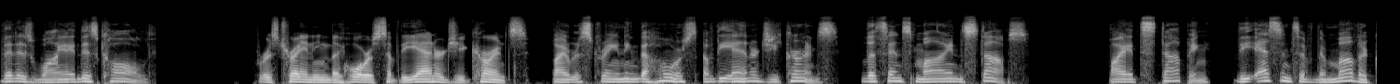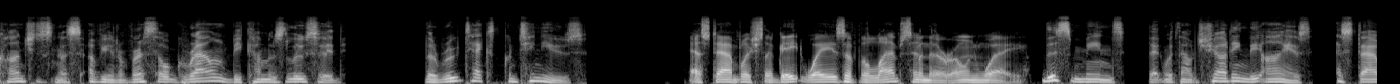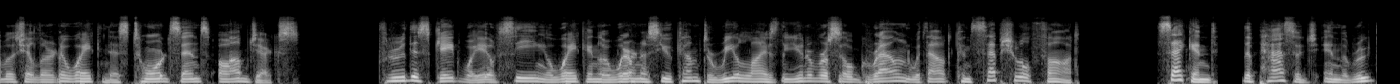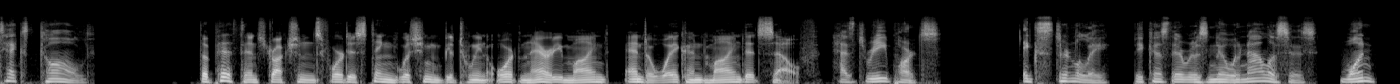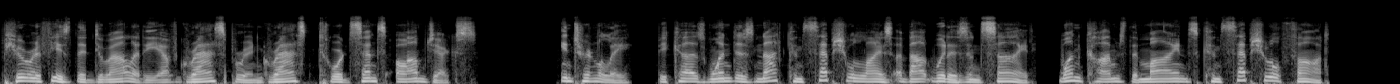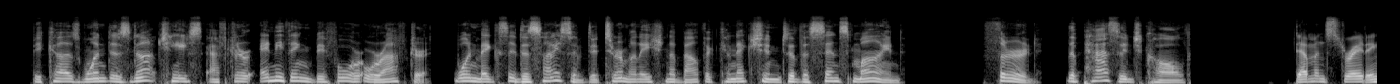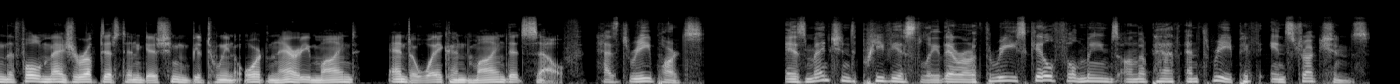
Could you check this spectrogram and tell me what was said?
That is why it is called restraining the horse of the energy currents. By restraining the horse of the energy currents, the sense mind stops. By its stopping, the essence of the mother consciousness of universal ground becomes lucid. The root text continues. Establish the gateways of the lamps in their own way. This means that without shutting the eyes, establish alert awakeness toward sense objects. Through this gateway of seeing awakened awareness you come to realize the universal ground without conceptual thought. Second, the passage in the root text called The pith instructions for distinguishing between ordinary mind and awakened mind itself. has three parts. Externally, because there is no analysis, one purifies the duality of grasper and grasp toward sense objects. Internally, because one does not conceptualize about what is inside, one calms the mind's conceptual thought. Because one does not chase after anything before or after, one makes a decisive determination about the connection to the sense mind. Third, the passage called demonstrating the full measure of distinguishing between ordinary mind and awakened mind itself. has three parts. As mentioned previously, there are three skillful means on the path and three pith instructions.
